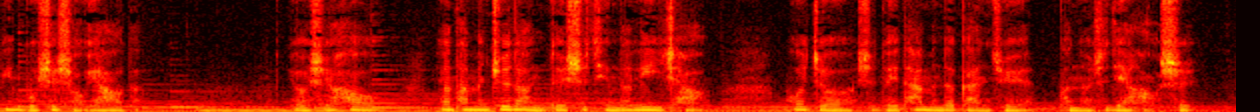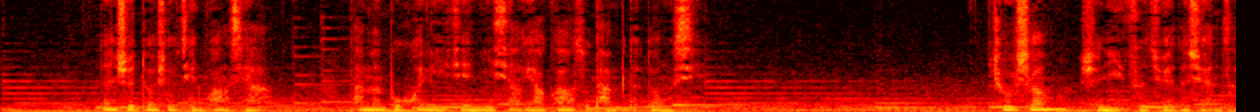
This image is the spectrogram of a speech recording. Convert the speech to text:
并不是首要的。有时候，让他们知道你对事情的立场，或者是对他们的感觉，可能是件好事。但是多数情况下，他们不会理解你想要告诉他们的东西。出生是你自觉的选择，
